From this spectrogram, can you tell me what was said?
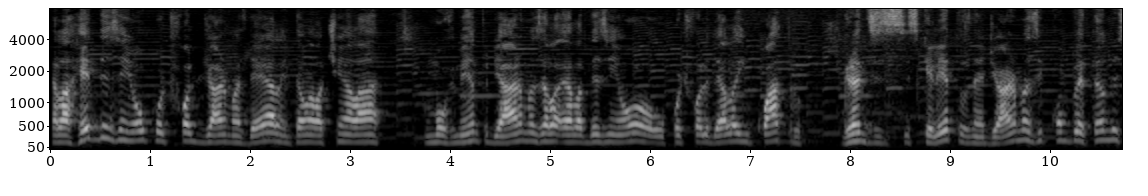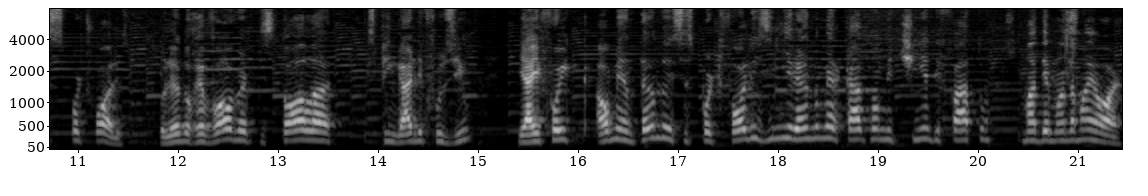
ela redesenhou o portfólio de armas dela, então ela tinha lá movimento de armas, ela, ela desenhou o portfólio dela em quatro grandes esqueletos né, de armas e completando esses portfólios, olhando revólver, pistola, espingarda e fuzil. E aí foi aumentando esses portfólios e mirando mercados onde tinha de fato uma demanda maior.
